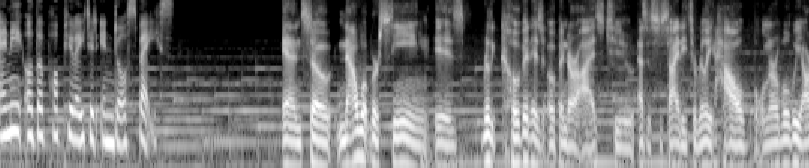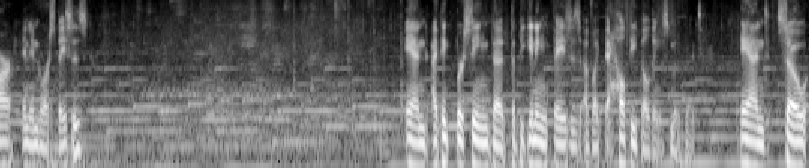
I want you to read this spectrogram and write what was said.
any other populated indoor space. And so now what we're seeing is really COVID has opened our eyes to, as a society, to really how vulnerable we are in indoor spaces. And I think we're seeing the the beginning phases of like the healthy buildings movement. And so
